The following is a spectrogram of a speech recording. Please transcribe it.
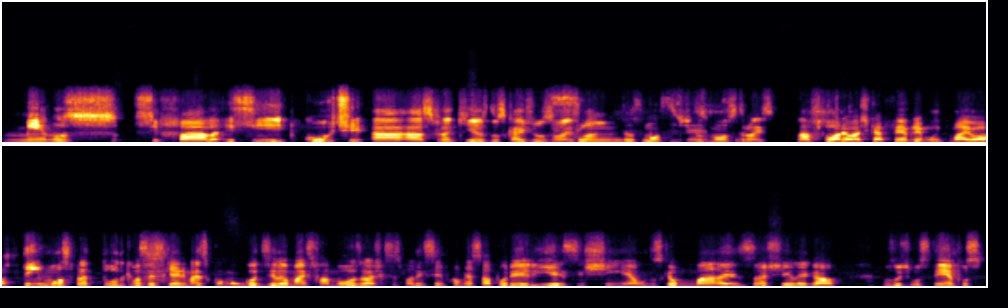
menos se fala e se curte a- as franquias dos kaijuzões lá Sim, dos monstros dos monstrões. Lá fora eu acho que a febre é muito maior. Tem monstro pra tudo que vocês querem, mas como o Godzilla é o mais famoso, eu acho que vocês podem sempre começar por ele. E esse Shin é um dos que eu mais achei legal nos últimos tempos.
